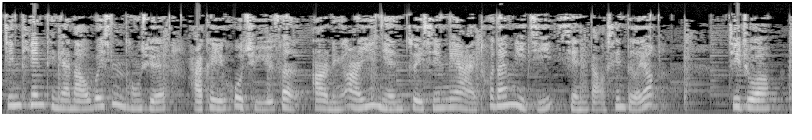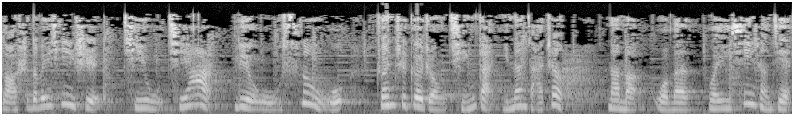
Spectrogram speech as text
今天添加到微信的同学，还可以获取一份二零二一年最新恋爱脱单秘籍，先到先得哟。记住哦，老师的微信是七五七二六五四五，专治各种情感疑难杂症。那么我们微信上见。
